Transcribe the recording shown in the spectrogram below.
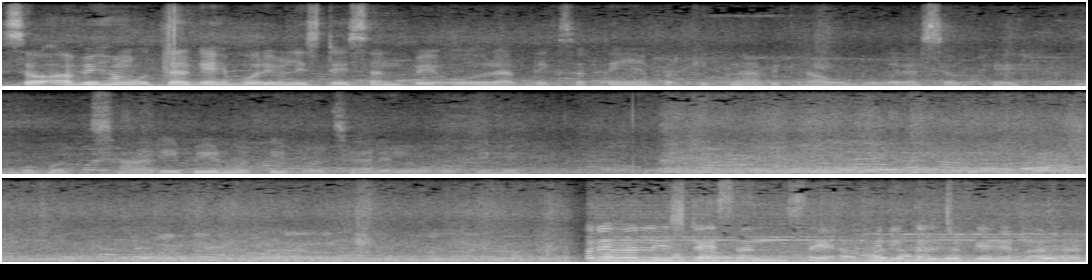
सो so, अभी हम उतर गए हैं बोरीवली स्टेशन पे और आप देख सकते हैं यहाँ पर कितना भी क्राउड वगैरह सब है। बहुत सारी भीड़ होती है बहुत सारे लोग होते हैं। बोरीवली स्टेशन से अभी निकल चुके हैं बाहर।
